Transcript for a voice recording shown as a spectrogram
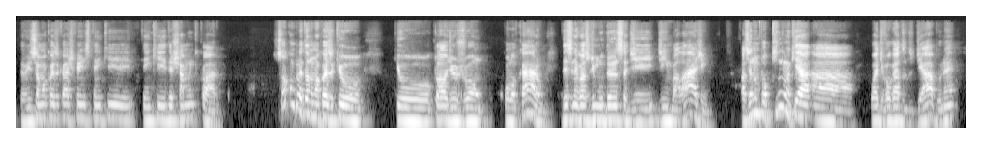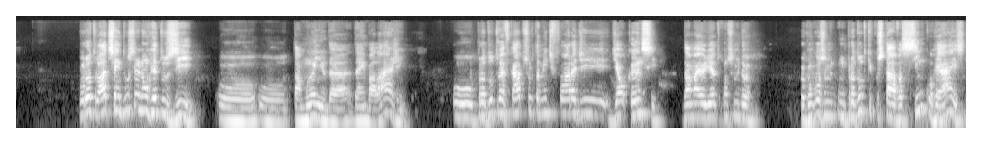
Então, isso é uma coisa que eu acho que a gente tem que, tem que deixar muito claro. Só completando uma coisa que o, que o Cláudio e o João colocaram, desse negócio de mudança de, de embalagem, fazendo um pouquinho aqui a, a, o advogado do diabo, né? Por outro lado, se a indústria não reduzir o, o tamanho da, da embalagem, o produto vai ficar absolutamente fora de, de alcance da maioria do consumidor. Porque um, consum, um produto que custava cinco reais,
